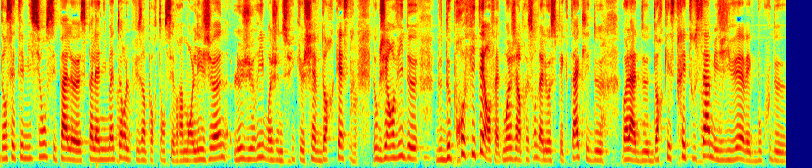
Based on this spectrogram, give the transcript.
dans cette émission, c'est pas le- c'est pas l'animateur le plus important, c'est vraiment les jeunes, le jury. Moi, je ne suis que chef d'orchestre, donc j'ai envie de, de- de profiter en fait. Moi, j'ai l'impression d'aller au spectacle et de voilà d'orchestrer tout ça, mais j'y vais avec beaucoup de,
